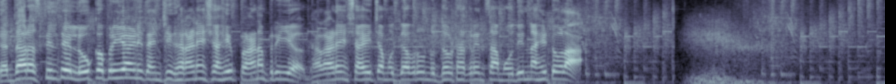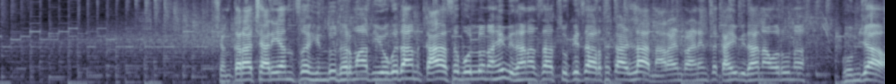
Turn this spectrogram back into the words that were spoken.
गद्दार असतील ते लोकप्रिय आणि त्यांची घराणेशाही प्राणप्रिय. घराणेशाहीच्या मुद्द्यावरून उद्धव ठाकरेंचा मोदींनाही टोला. शंकराचार्यांचं हिंदू धर्मात योगदान काय असं बोललो नाही? विधानाचा चुकीचा अर्थ काढला. नारायण राणेंचं काही विधानावरून घुमजाव.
